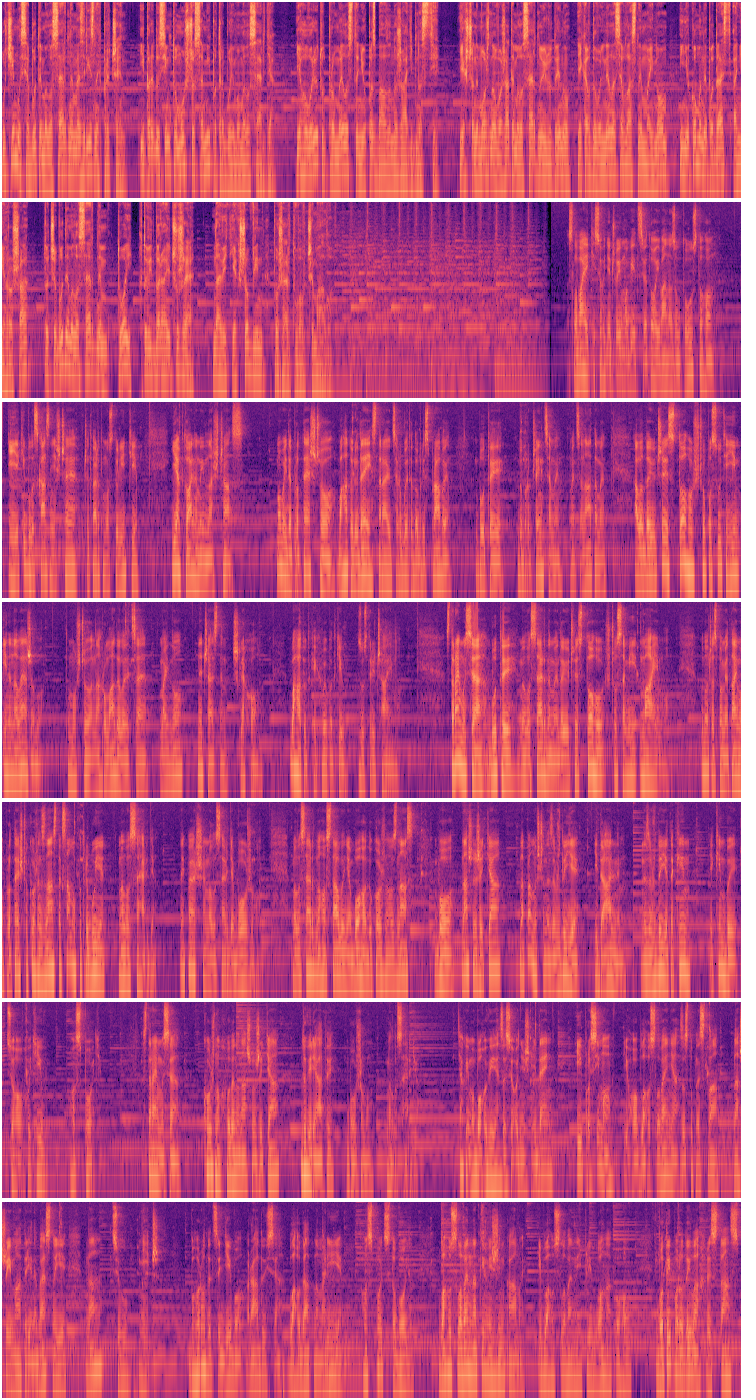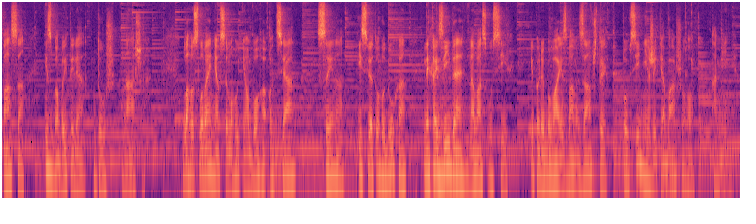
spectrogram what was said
Учімося бути милосердними з різних причин, і передусім тому, що самі потребуємо милосердя. Я говорю тут про милостиню, позбавлену жадібності. Якщо не можна вважати милосердною людину, яка вдовольнилася власним майном і нікому не подасть ані гроша, то чи буде милосердним той, хто відбирає чуже, навіть якщо б він пожертвував чимало? Слова, які сьогодні чуємо від святого Івана Золотоустого, і які були сказані ще в IV столітті, є актуальними і в наш час. Мова йде про те, що багато людей стараються робити добрі справи, бути доброчинцями, меценатами, але даючи з того, що по суті їм і не належало, тому що нагромадили це майно нечесним шляхом. Багато таких випадків зустрічаємо. Стараємося бути милосердними, даючи з того, що самі маємо. Водночас пам'ятаємо про те, що кожен з нас так само потребує милосердя. Найперше милосердя Божого, милосердного ставлення Бога до кожного з нас, бо наше життя, напевно, що не завжди є ідеальним, не завжди є таким, яким би цього хотів Господь. Стараємося кожну хвилину нашого життя довіряти Божому милосердю. Дякуємо Богові за сьогоднішній день і просімо Його благословення, заступництва нашої Матері Небесної на цю ніч. Богородице Діво, радуйся, благодатна Маріє, Господь з тобою, благословенна ти між жінками, і благословенний плід лона Твого, бо Ти породила Христа Спаса і Збавителя душ наших. Благословення Всемогутнього Бога Отця, Сина і Святого Духа нехай зійде на вас усіх і перебуває з вами завжди по життя вашого. Амінь.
